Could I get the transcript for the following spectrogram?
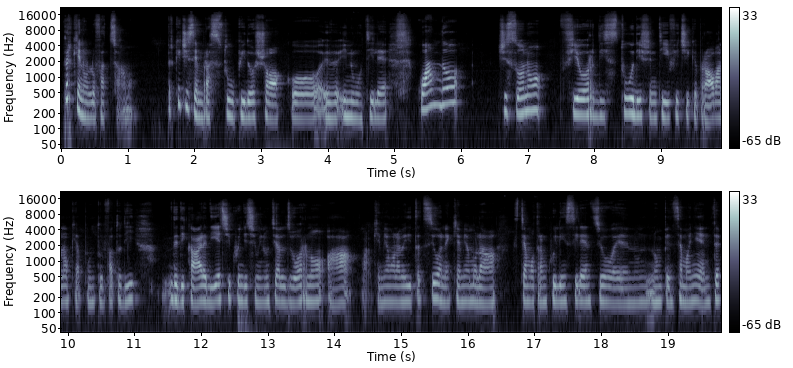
Perché non lo facciamo? perché ci sembra stupido, sciocco, eh, inutile, quando ci sono fior di studi scientifici che provano che appunto il fatto di dedicare 10-15 minuti al giorno a, chiamiamola meditazione, chiamiamola stiamo tranquilli in silenzio e non, non pensiamo a niente,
